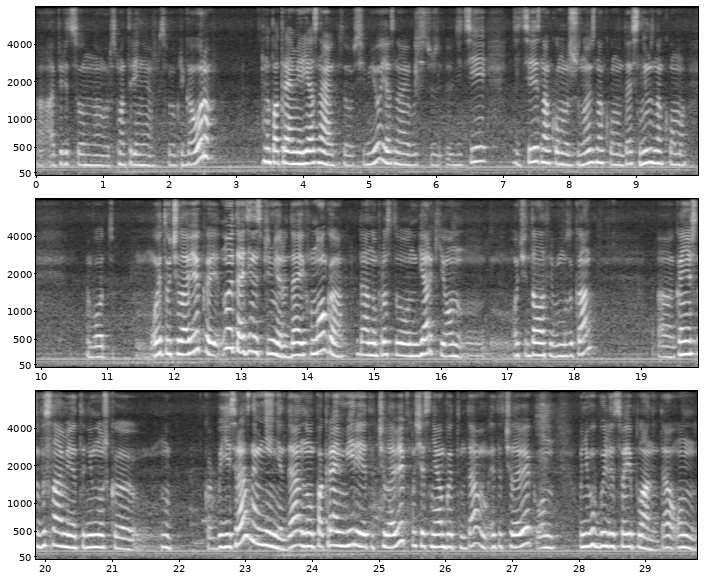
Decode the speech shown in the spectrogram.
а, операционного рассмотрения своего приговора. Ну, по крайней мере, я знаю эту семью, я знаю его детей, детей знакома, с женой знакома, да, с ним знакома. Вот. У этого человека, ну, это один из примеров, да, их много, да, но просто он яркий, он очень талантливый музыкант. А, конечно, в исламе это немножко, ну, как бы есть разные мнения, да, но, по крайней мере, этот человек, мы сейчас не об этом, да, этот человек, он, у него были свои планы, да, он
